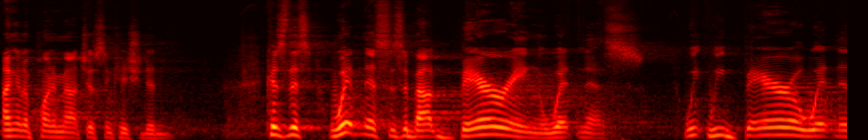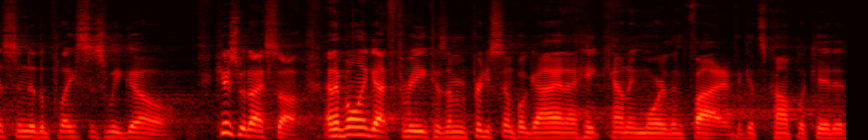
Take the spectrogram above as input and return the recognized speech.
I'm going to point them out just in case you didn't. Because this witness is about bearing witness. We, we bear a witness into the places we go. Here's what I saw. And I've only got three because I'm a pretty simple guy and I hate counting more than five. It gets complicated.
